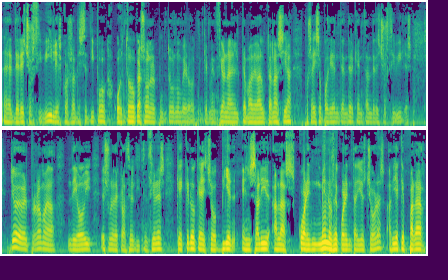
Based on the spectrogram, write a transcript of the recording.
eh, derechos civiles, cosas de ese tipo, o en todo caso en el punto número que menciona el tema de la eutanasia, pues ahí se podría entender que entran derechos civiles. Yo el programa de hoy es una declaración de intenciones que creo que ha hecho bien en salir a las menos de 48 horas. Había que parar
